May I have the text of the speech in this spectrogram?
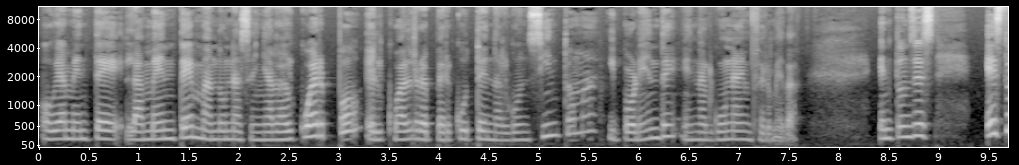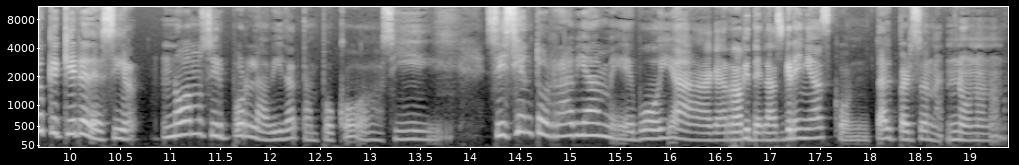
obviamente la mente manda una señal al cuerpo, el cual repercute en algún síntoma y por ende en alguna enfermedad. Entonces, ¿esto qué quiere decir? No vamos a ir por la vida tampoco así. Si siento rabia, me voy a agarrar de las greñas con tal persona. No, no, no, no.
